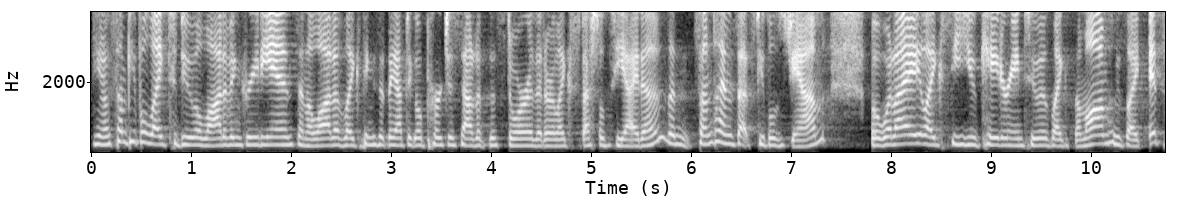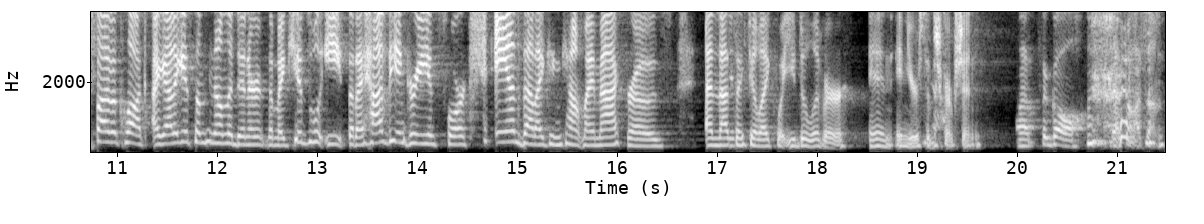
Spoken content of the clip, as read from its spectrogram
you know, some people like to do a lot of ingredients and a lot of like things that they have to go purchase out of the store that are like specialty items. And sometimes that's people's jam. But what I like see you catering to is like the mom who's like, it's five o'clock. I got to get something on the dinner that my kids will eat, that I have the ingredients for, and that I can count my macros. And that's, I feel like, what you deliver in, in your subscription. Yeah. That's a goal. That's awesome.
